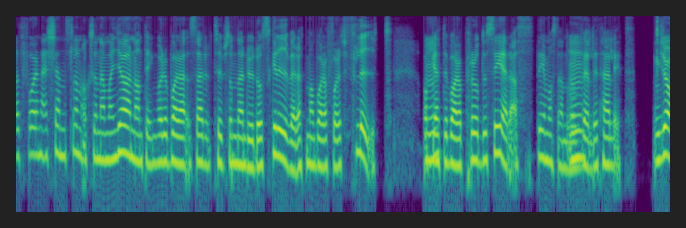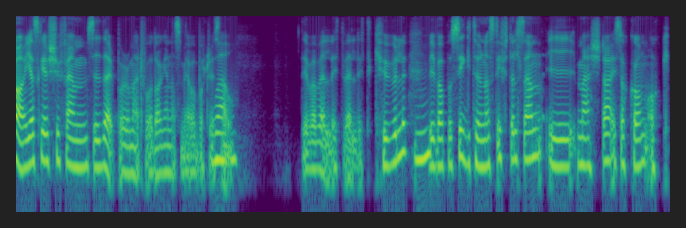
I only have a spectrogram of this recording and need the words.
att få den här känslan också när man gör någonting och det bara, så här, typ som när du då skriver, att man bara får ett flyt och Mm. att det bara produceras. Det måste ändå vara Mm. väldigt härligt. Ja, jag skrev 25 sidor på de här två dagarna som jag var bortrest. Wow. Det var väldigt, väldigt kul. Mm. Vi var på Sigtuna stiftelsen i Märsta i Stockholm och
